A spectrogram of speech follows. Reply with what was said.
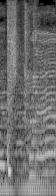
it's clear.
